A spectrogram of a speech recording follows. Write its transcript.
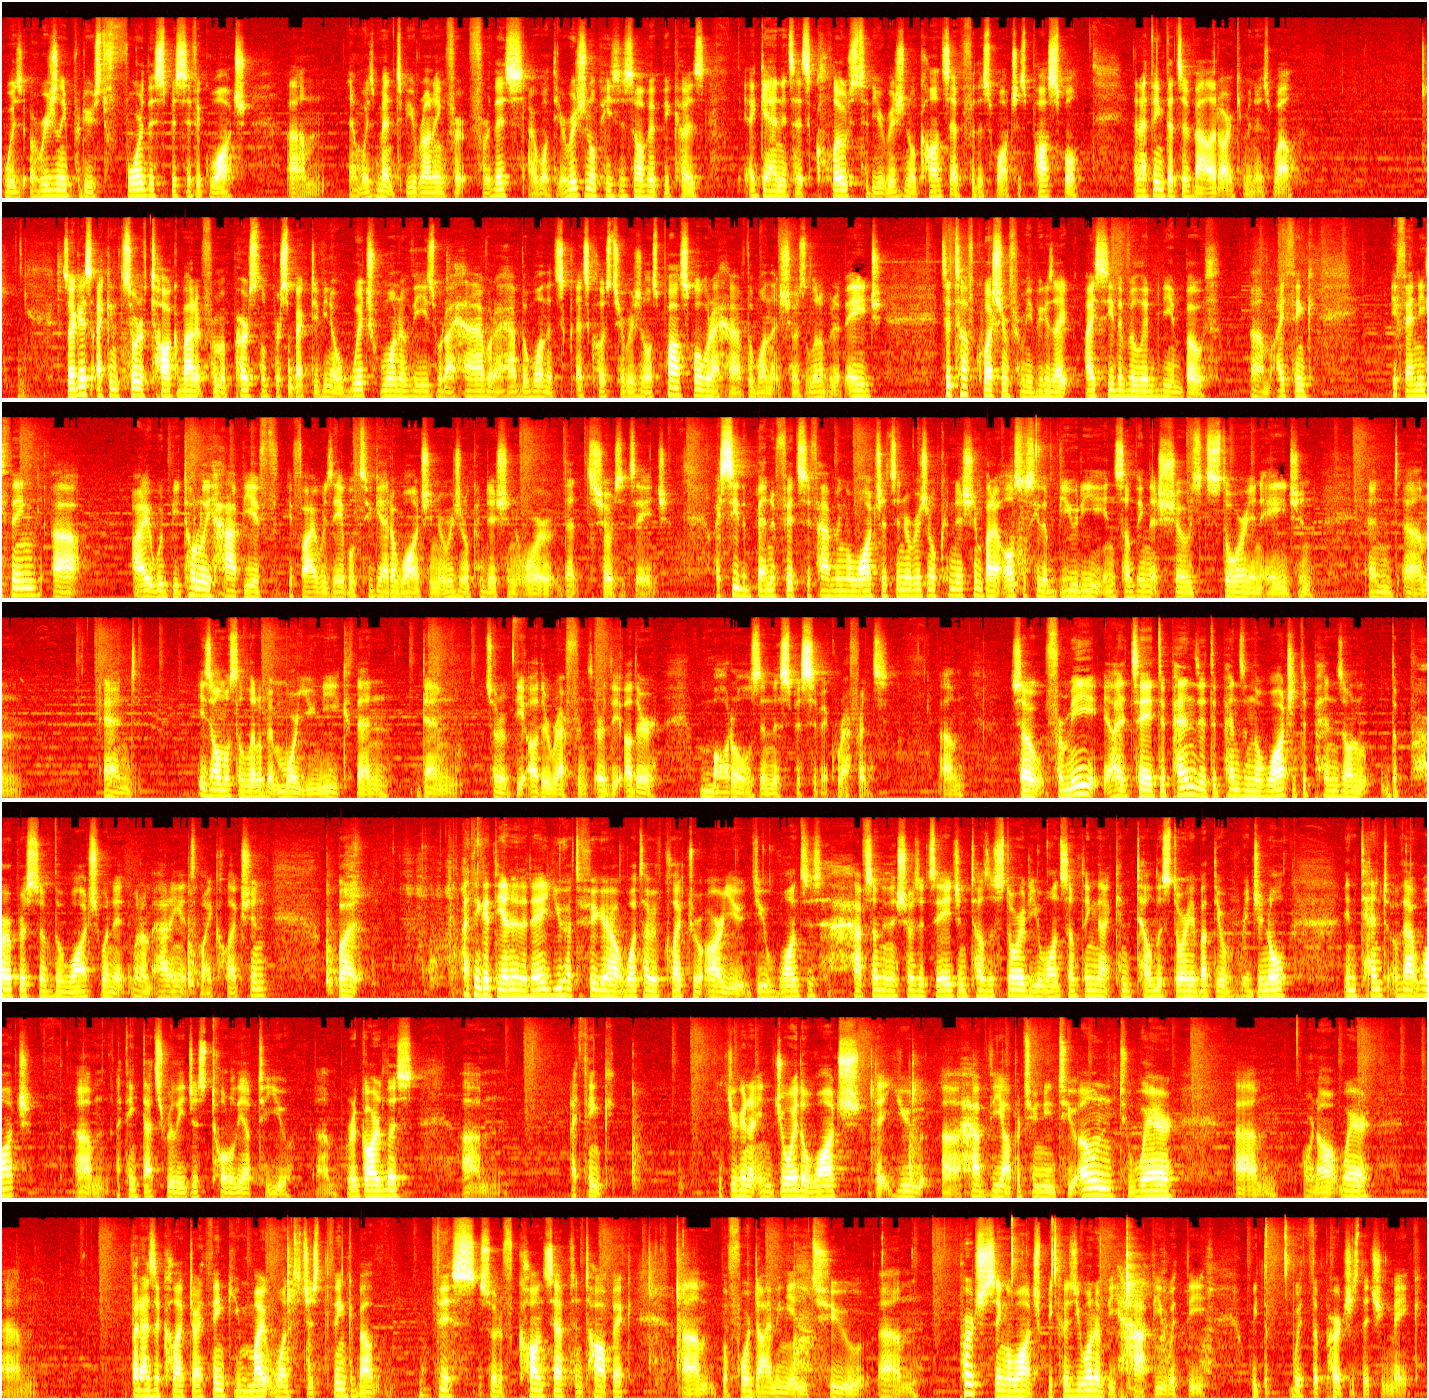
was originally produced for this specific watch um, and was meant to be running for, for this. I want the original pieces of it because again, it's as close to the original concept for this watch as possible. And I think that's a valid argument as well. So I guess I can sort of talk about it from a personal perspective. You know, which one of these would I have? Would I have the one that's as close to original as possible? Would I have the one that shows a little bit of age? It's a tough question for me because I, I see the validity in both. Um, I think, if anything, uh, I would be totally happy if, if I was able to get a watch in original condition or that shows its age. I see the benefits of having a watch that's in original condition, but I also see the beauty in something that shows its story and age and, and, um, and is almost a little bit more unique than than sort of the other reference or the other models in this specific reference. Um, so for me, I'd say it depends. It depends on the watch. It depends on the purpose of the watch when it when I'm adding it to my collection. But I think at the end of the day, you have to figure out what type of collector are you. Do you want to have something that shows its age and tells a story? Do you want something that can tell the story about the original intent of that watch? Um, I think that's really just totally up to you. Um, regardless, um, I think you're going to enjoy the watch that you uh, have the opportunity to own, to wear, um, or not wear. Um, but as a collector, I think you might want to just think about this sort of concept and topic um, before diving into um, purchasing a watch because you want to be happy with the, with the, with the purchase that you make.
